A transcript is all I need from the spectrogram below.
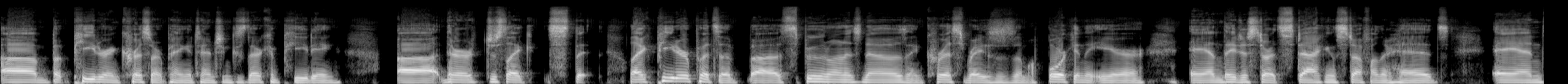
Um, but Peter and Chris aren't paying attention because they're competing. Uh, they're just like, st- like Peter puts a, uh spoon on his nose and Chris raises him a fork in the ear, and they just start stacking stuff on their heads. And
